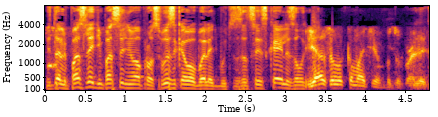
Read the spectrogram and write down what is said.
Виталий, последний, последний вопрос. Вы за кого болеть будете? За ЦСКА или за Локомотив? Я за Локомотив буду болеть.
